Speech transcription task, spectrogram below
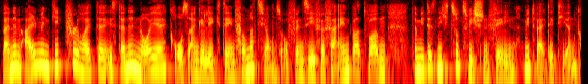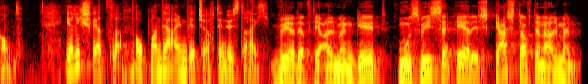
Bei einem Almengipfel heute ist eine neue, groß angelegte Informationsoffensive vereinbart worden, damit es nicht zu Zwischenfällen mit Weidetieren kommt. Erich Schwärzler, Obmann der Almwirtschaft in Österreich. Wer auf die Almen geht, muss wissen, er ist Gast auf den Almen.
